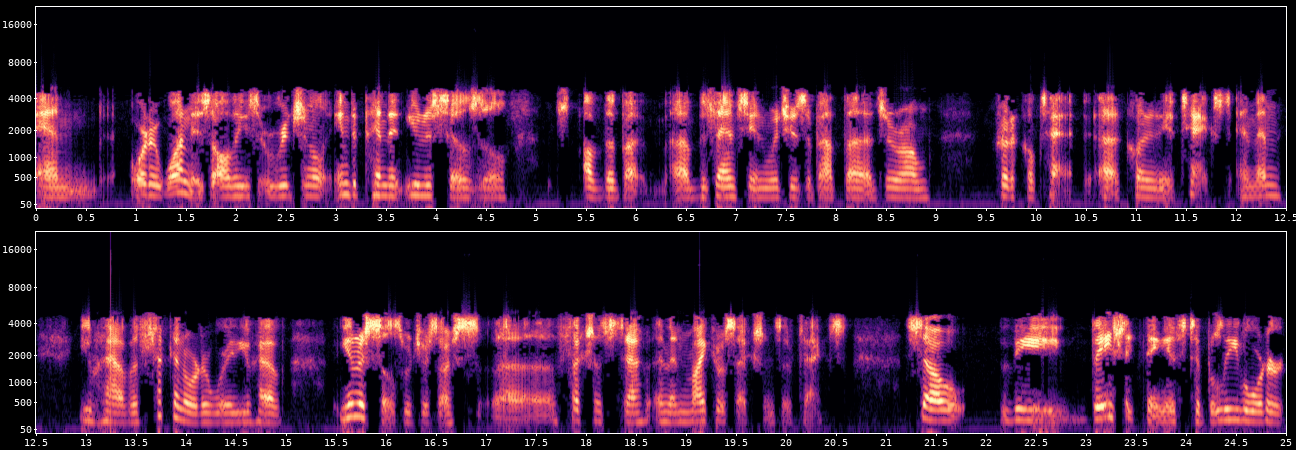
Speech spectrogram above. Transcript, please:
And order one is all these original independent uncials of the uh, Byzantium, which is about the Jerome critical te uh, text. And then you have a second order where you have uncials, which is our uh, sections, and then microsections of text. So the basic thing is to believe order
